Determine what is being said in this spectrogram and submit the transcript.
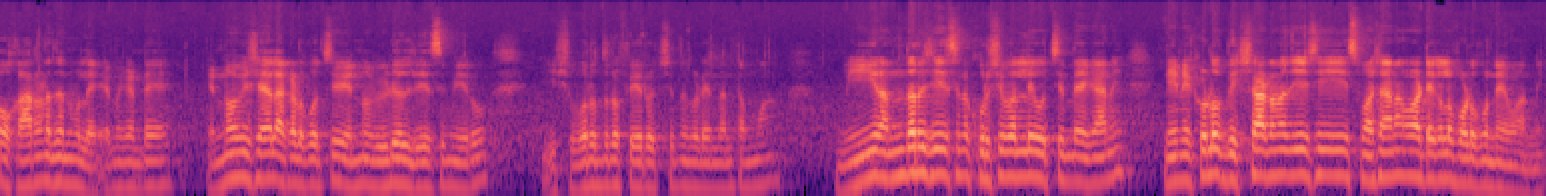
ఓ కారణ జన్మలే ఎందుకంటే ఎన్నో విషయాలు అక్కడికి వచ్చి ఎన్నో వీడియోలు చేసి మీరు ఈ శుభరుద్ర పేరు వచ్చింది కూడా ఏంటంటమ్మా? మీరందరూ చేసిన కృషి వల్లే వచ్చిందే కానీ నేను ఎక్కడో భిక్షాటన చేసి శ్మశాన వాటికలో పడుకునేవాడిని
